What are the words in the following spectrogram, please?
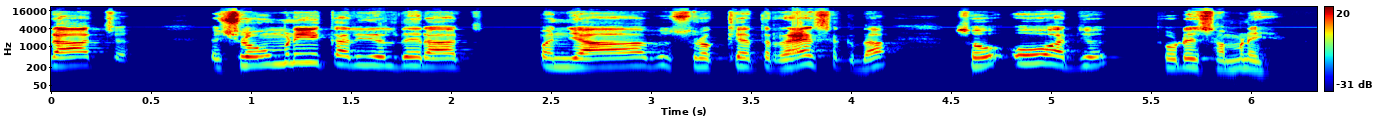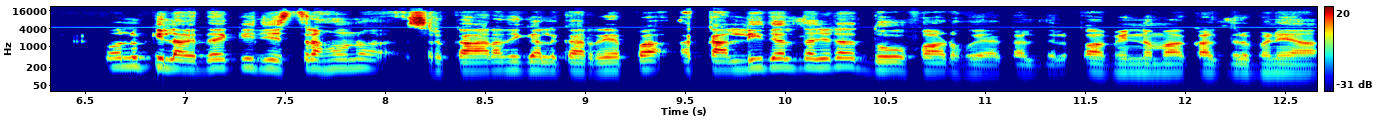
ਰਾਜ 'ਚ, ਸ਼੍ਰੋਮਣੀ ਅਕਾਲੀ ਦਲ ਦੇ ਰਾਜ 'ਚ ਪੰਜਾਬ ਸੁਰੱਖਿਅਤ ਰਹਿ ਸਕਦਾ। ਸੋ ਉਹ ਅੱਜ ਤੁਹਾਡੇ ਸਾਹਮਣੇ ਹੈ। ਤੁਹਾਨੂੰ ਕੀ ਲੱਗਦਾ ਕਿ ਜਿਸ ਤਰ੍ਹਾਂ ਹੁਣ ਸਰਕਾਰਾਂ ਦੀ ਗੱਲ ਕਰ ਰਹੇ ਆਪਾਂ ਅਕਾਲੀ ਦਲ ਦਾ ਜਿਹੜਾ ਦੋ ਫਾੜ ਹੋਇਆ ਅਕਾਲੀ ਦਲ ਭਾਵੇਂ ਨਵਾਂ ਅਕਾਲੀ ਦਲ ਬਣਿਆ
